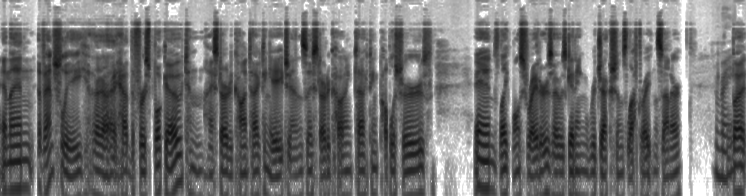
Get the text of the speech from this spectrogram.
And then eventually, uh, I had the first book out, and I started contacting agents. I started contacting publishers, and like most writers, I was getting rejections left, right, and center. Right. But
